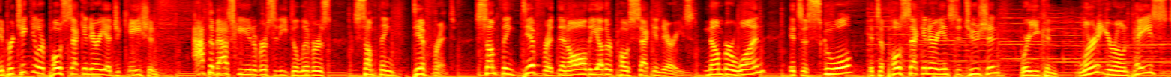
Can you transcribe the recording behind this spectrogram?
in particular post secondary education, Athabasca University delivers something different. Something different than all the other post secondaries. Number one, it's a school, it's a post secondary institution where you can learn at your own pace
